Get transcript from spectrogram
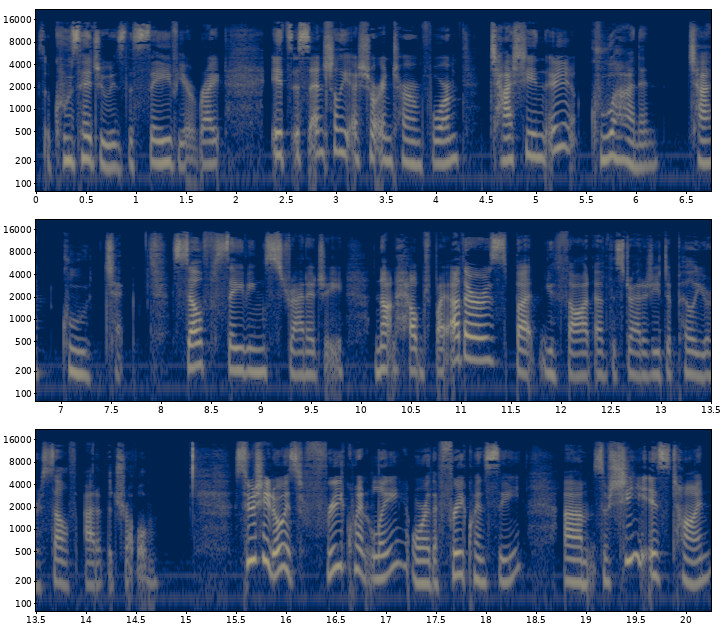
So 구세주 is the savior, right? It's essentially a shortened term for 자신을 구하는 자구책 self saving strategy, not helped by others, but you thought of the strategy to pull yourself out of the trouble. Sushiro is frequently or the frequency. Um, so she is time.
